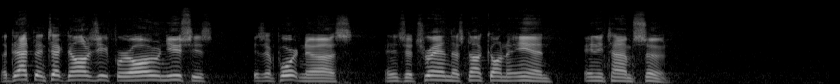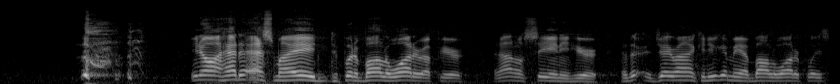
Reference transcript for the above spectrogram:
Adapting technology for our own uses is important to us, and it's a trend that's not going to end anytime soon. you know, I had to ask my aide to put a bottle of water up here, and I don't see any here. Jay Ryan, can you get me a bottle of water, please?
